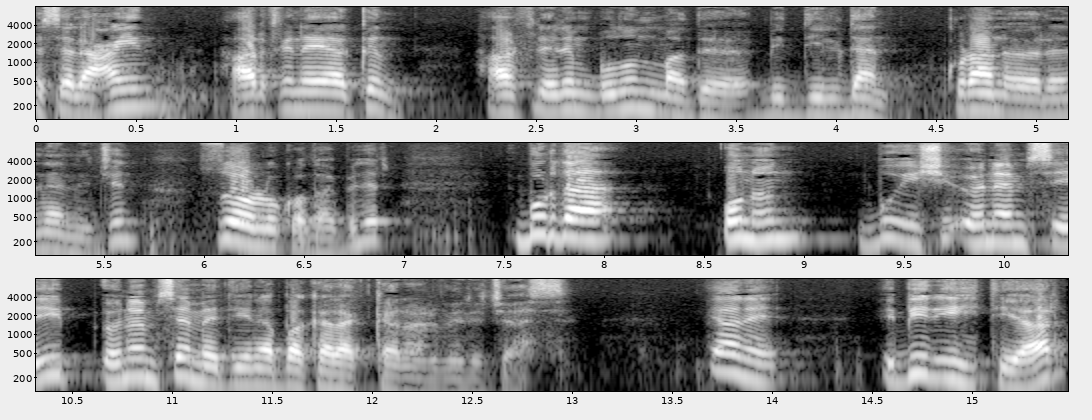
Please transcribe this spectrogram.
Mesela ayn harfine yakın harflerin bulunmadığı bir dilden Kur'an öğrenen için zorluk olabilir. Burada onun bu işi önemseyip önemsemediğine bakarak karar vereceğiz. Yani bir ihtiyar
